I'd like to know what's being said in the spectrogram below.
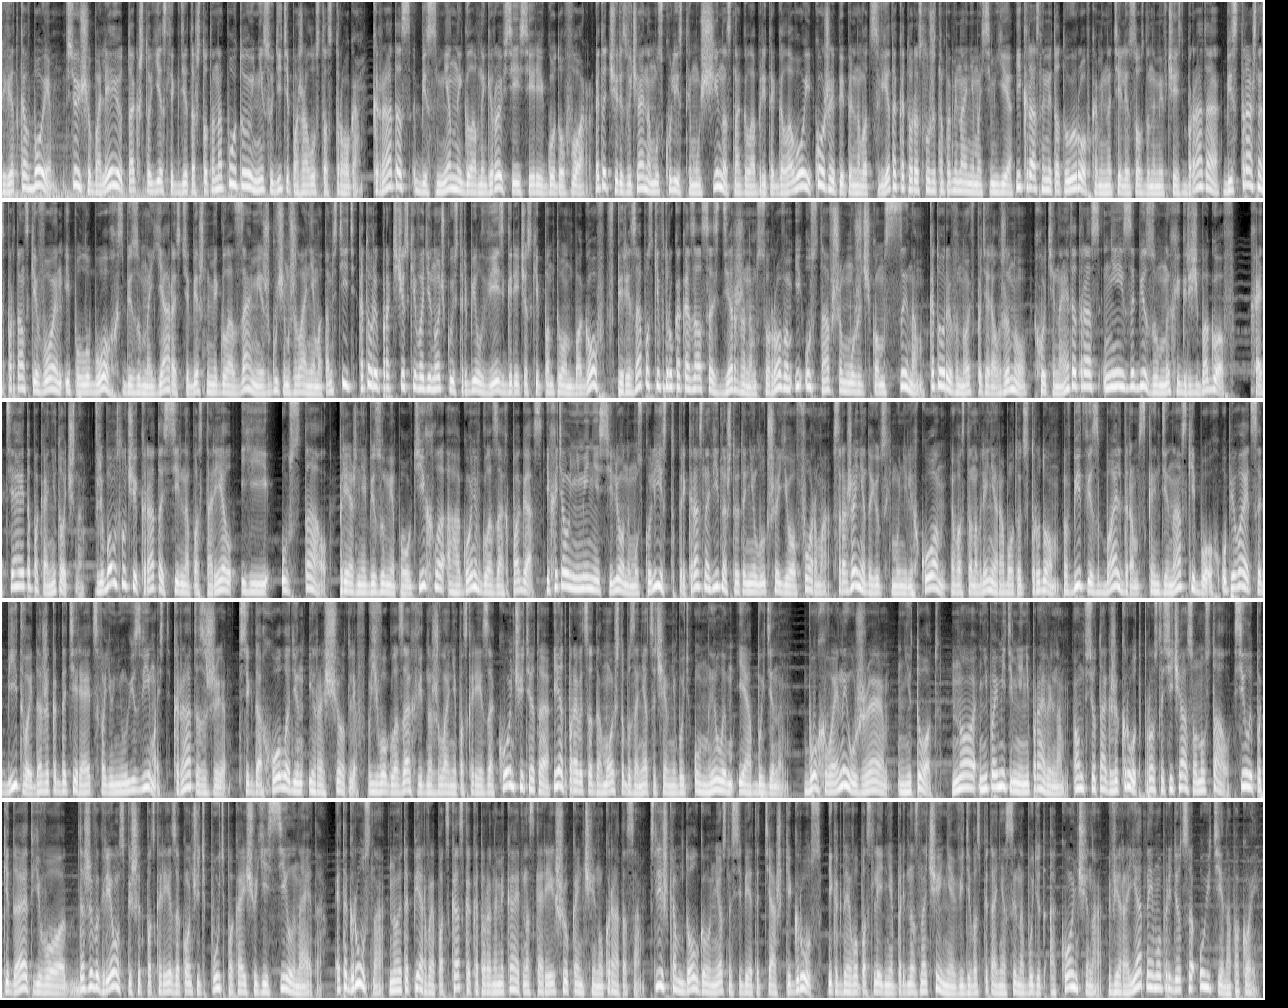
Привет, ковбои! Все еще болею, так что если где-то что-то напутаю, не судите, пожалуйста, строго. Кратос – бессменный главный герой всей серии God of War. Это чрезвычайно мускулистый мужчина с наголобритой головой, кожей пепельного цвета, которая служит напоминанием о семье, и красными татуировками на теле, созданными в честь брата, бесстрашный спартанский воин и полубог с безумной яростью, бешеными глазами и жгучим желанием отомстить, который практически в одиночку истребил весь греческий пантеон богов, в перезапуске вдруг оказался сделан сдержанным, суровым и уставшим мужичком с сыном, который вновь потерял жену, хоть и на этот раз не из-за безумных игрищ богов. Хотя это пока не точно. В любом случае Кратос сильно постарел и устал. Прежнее безумие поутихло, а огонь в глазах погас. И хотя он не менее силен и мускулист, прекрасно видно, что это не лучшая его форма. Сражения даются ему нелегко, восстановление работает с трудом. В битве с Бальдером скандинавский бог упивается битвой, даже когда теряет свою неуязвимость. Кратос же всегда холоден и расчетлив. В его глазах видно желание поскорее закончить это и отправиться домой, чтобы заняться чем-нибудь унылым унылым и обыденным. Бог войны уже не тот. Но не поймите меня неправильно, он все так же крут, просто сейчас он устал. Силы покидают его, даже в игре он спешит поскорее закончить путь, пока еще есть силы на это. Это грустно, но это первая подсказка, которая намекает на скорейшую кончину Кратоса. Слишком долго он нес на себе этот тяжкий груз, и когда его последнее предназначение в виде воспитания сына будет окончено, вероятно ему придется уйти на покой.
